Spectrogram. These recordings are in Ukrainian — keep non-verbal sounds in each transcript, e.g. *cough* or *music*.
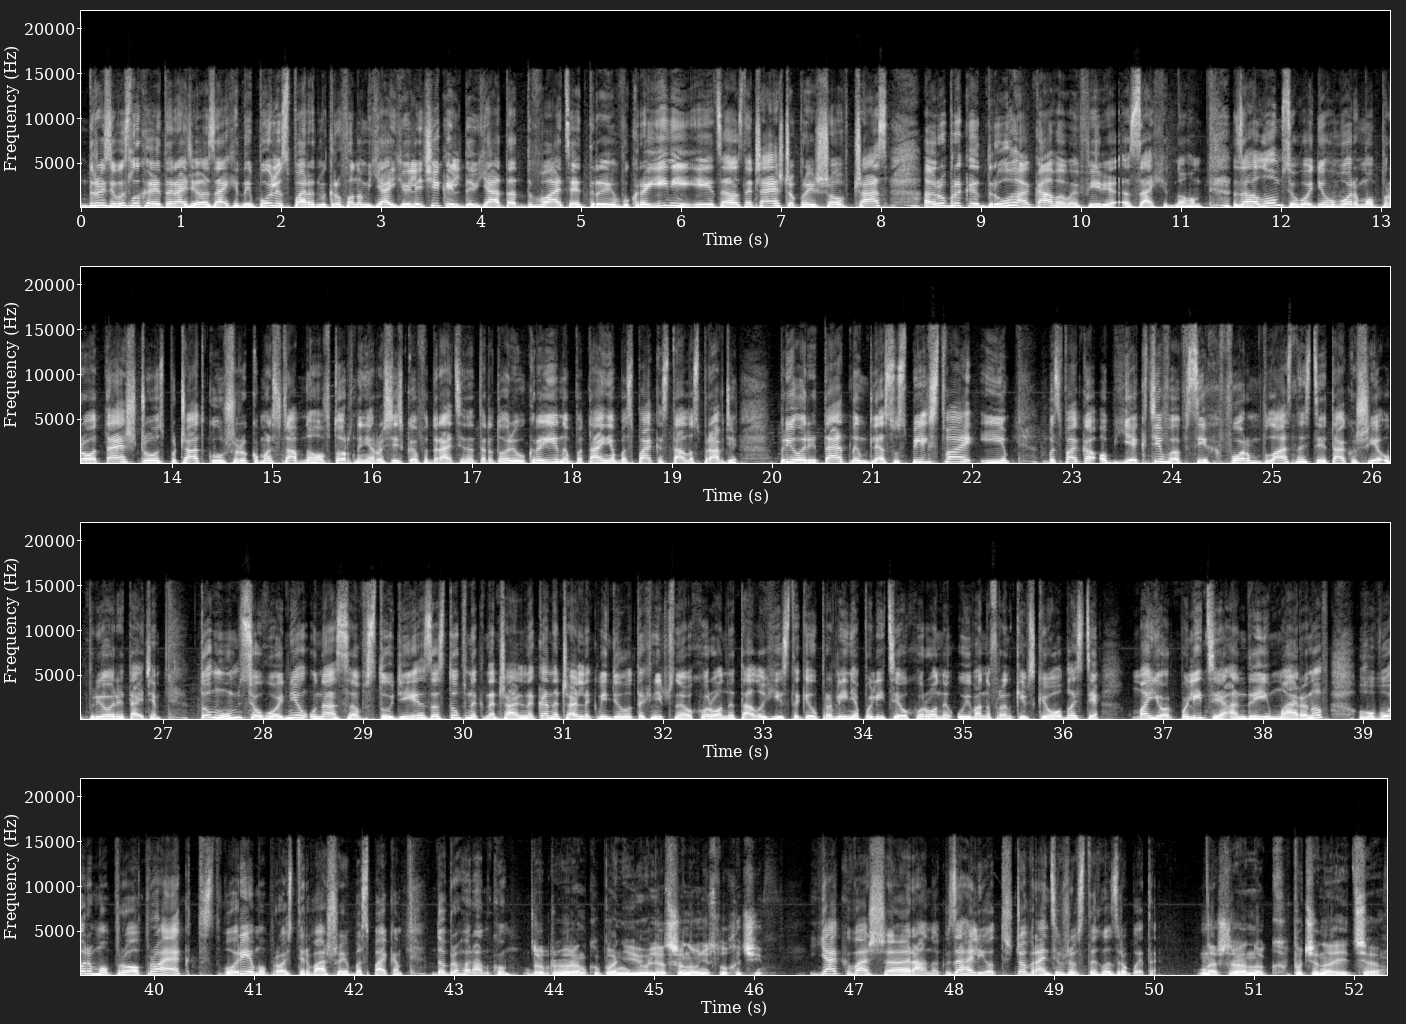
Друзі, ви слухаєте радіо Західний полюс. Перед мікрофоном я Юлія Чікель, 9.23 в Україні, і це означає, що прийшов час рубрики Друга кава в ефірі Західного. Загалом сьогодні говоримо про те, що з початку широкомасштабного вторгнення Російської Федерації на територію України питання безпеки стало справді пріоритетним для суспільства, і безпека об'єктів всіх форм власності також є у пріоритеті. Тому сьогодні у нас в студії заступник начальника, начальник відділу технічної охорони та логістики управління поліції охорони у Івано-Франківській області, майор поліції Андрій Меринов. Говоримо про проект Створюємо простір вашої безпеки. Доброго ранку. Доброго ранку, пані Юля, шановні слухачі. Як ваш е, ранок? Взагалі, от що вранці вже встигли зробити? Наш ранок починається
